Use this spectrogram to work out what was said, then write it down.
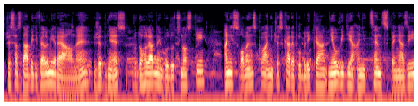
že sa zdá byť veľmi reálne, že dnes, v dohľadnej budúcnosti, ani Slovensko, ani Česká republika neuvidia ani cent z peňazí,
